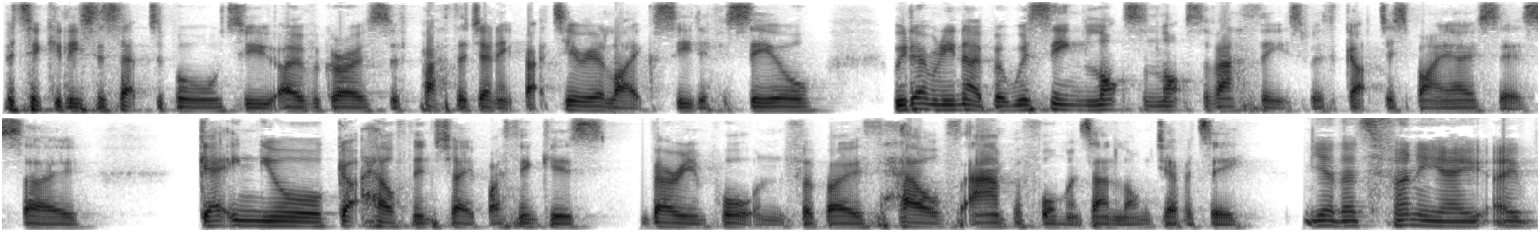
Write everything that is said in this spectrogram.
particularly susceptible to overgrowth of pathogenic bacteria like C. difficile. We don't really know, but we're seeing lots and lots of athletes with gut dysbiosis. So, getting your gut health in shape, I think, is very important for both health and performance and longevity. Yeah, that's funny. I, I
